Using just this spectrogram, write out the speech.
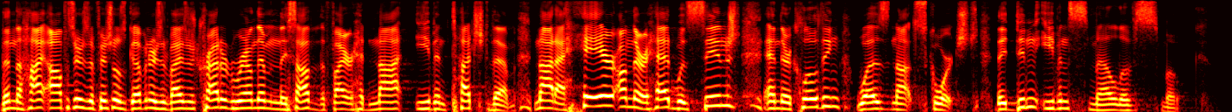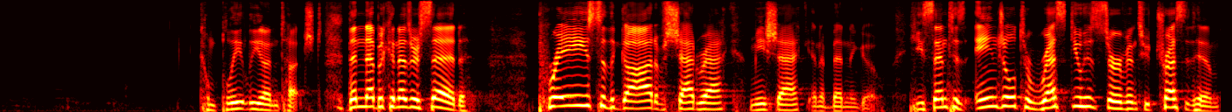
Then the high officers, officials, governors, advisors crowded around them, and they saw that the fire had not even touched them. Not a hair on their head was singed, and their clothing was not scorched. They didn't even smell of smoke. Completely untouched. Then Nebuchadnezzar said, Praise to the God of Shadrach, Meshach, and Abednego. He sent his angel to rescue his servants who trusted him.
